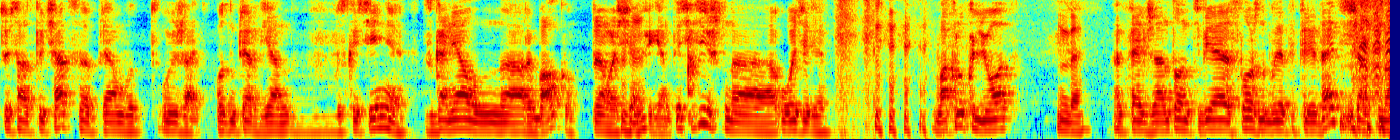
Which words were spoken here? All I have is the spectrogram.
то есть надо отключаться, прям вот уезжать. Вот, например, я в воскресенье сгонял на рыбалку, прям вообще угу. офигенно. Ты сидишь на озере, вокруг лед. Да. Опять же, Антон, тебе сложно будет это передать сейчас, но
